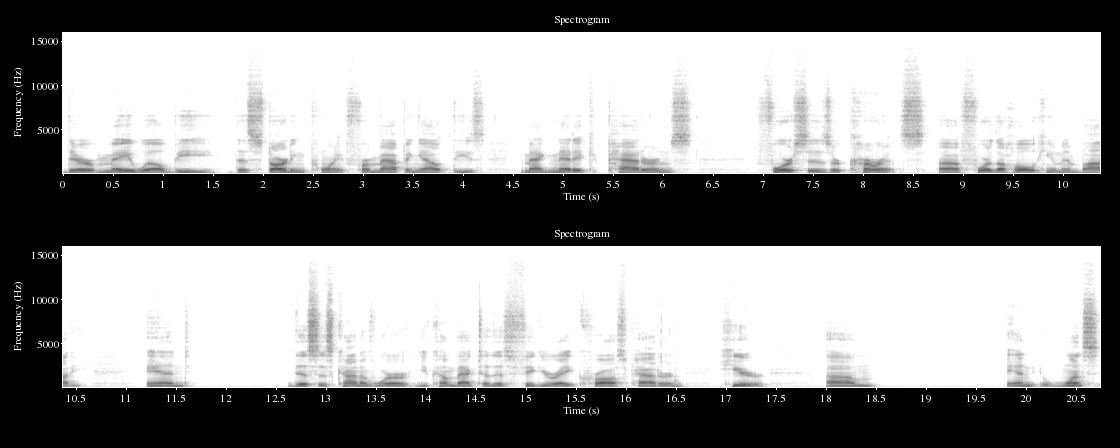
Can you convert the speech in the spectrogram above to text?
there may well be the starting point for mapping out these magnetic patterns, forces, or currents uh, for the whole human body. And this is kind of where you come back to this figure eight cross pattern here. Um, and once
